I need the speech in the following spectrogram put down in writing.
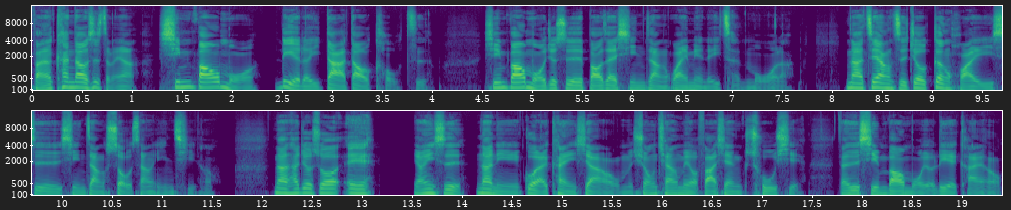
反而看到是怎么样，心包膜裂了一大道口子，心包膜就是包在心脏外面的一层膜了，那这样子就更怀疑是心脏受伤引起的，那他就说，哎。杨医师，那你过来看一下哦。我们胸腔没有发现出血，但是心包膜有裂开哦。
